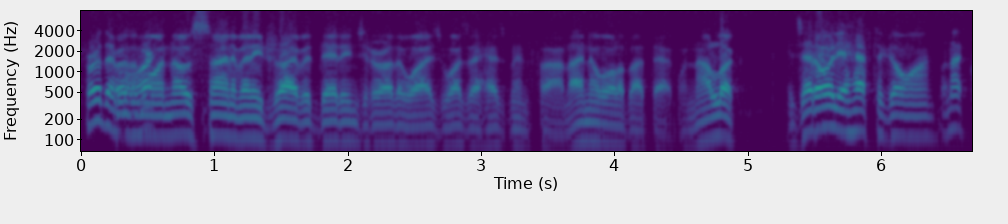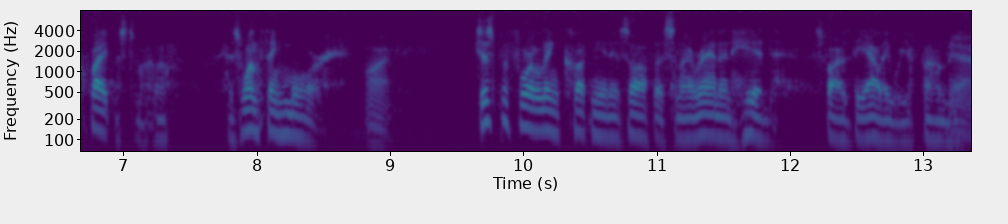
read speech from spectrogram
Furthermore, Furthermore, no sign of any driver dead, injured, or otherwise was or has been found. I know all about that one. Now, look, is that all you have to go on? well, not quite, Mr. Marlowe. There's one thing more. What? Just before Link caught me in his office and I ran and hid, as far as the alley where you found me, Yeah.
